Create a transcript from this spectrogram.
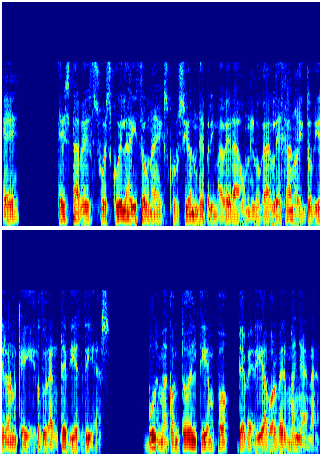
¿eh? Esta vez su escuela hizo una excursión de primavera a un lugar lejano y tuvieron que ir durante 10 días. Bulma contó el tiempo, debería volver mañana.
